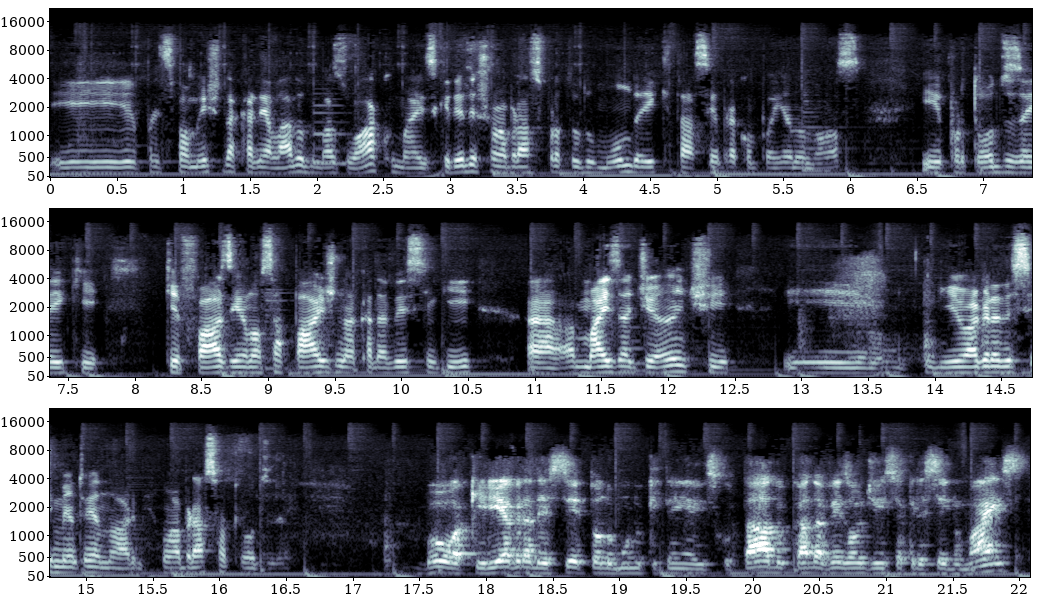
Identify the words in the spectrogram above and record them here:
E principalmente da canelada do Mazuaco, mas queria deixar um abraço para todo mundo aí que tá sempre acompanhando nós e por todos aí que, que fazem a nossa página cada vez seguir ah, mais adiante. E, e o agradecimento é enorme. Um abraço a todos. Né? Boa, queria agradecer todo mundo que tenha escutado, cada vez a audiência crescendo mais.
